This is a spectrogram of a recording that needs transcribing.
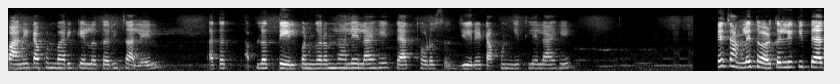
पाणी टाकून बारीक केलं तरी चालेल. आता आपलं तेल पण गरम झालेलं आहे. त्यात थोडंसं जिरे टाकून घेतलेलं आहे. ते चांगले तळतळले की त्यात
